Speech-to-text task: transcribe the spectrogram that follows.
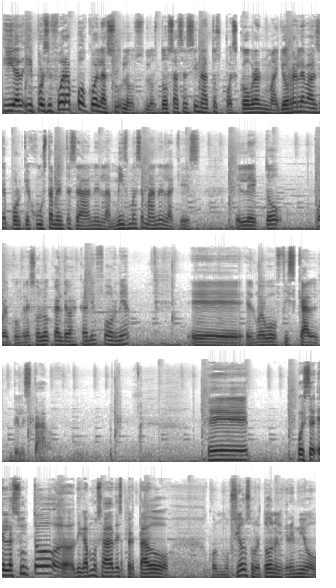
y, por si fuera poco, los, dos asesinatos pues cobran mayor relevancia porque justamente se dan en la misma semana en la que es electo por el Congreso Local de Baja California eh, el nuevo fiscal del estado. Eh, pues el, el, asunto, digamos, ha despertado conmoción, sobre todo en el gremio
